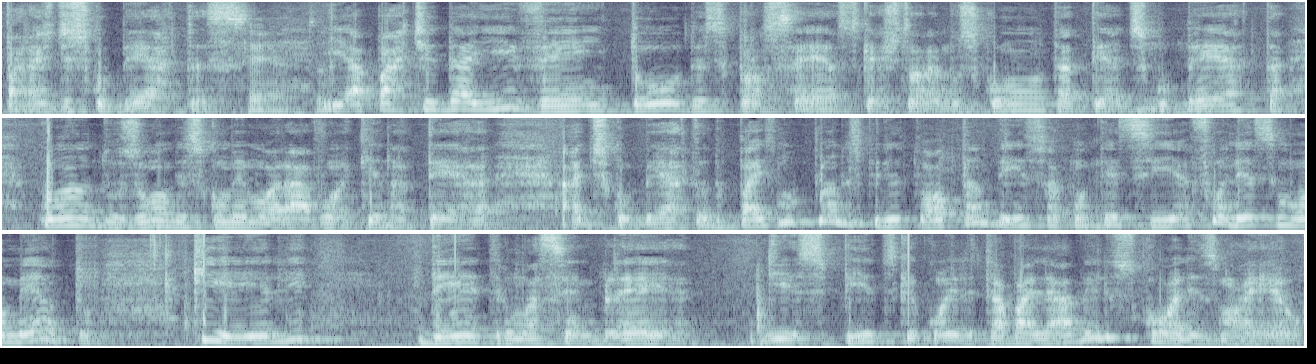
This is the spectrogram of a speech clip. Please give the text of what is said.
Para as descobertas. Certo. E a partir daí vem todo esse processo que a história nos conta, até a descoberta, quando os homens comemoravam aqui na Terra a descoberta do país, no plano espiritual também isso acontecia. Foi nesse momento que ele, dentre uma assembleia de espíritos que com ele trabalhava, ele escolhe Ismael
